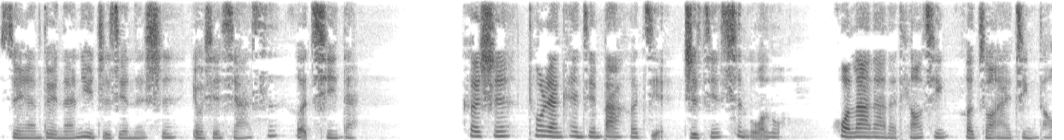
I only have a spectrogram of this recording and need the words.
虽然对男女之间的事有些遐思和期待。可是，突然看见爸和姐直接赤裸裸、火辣辣的调情和做爱镜头，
